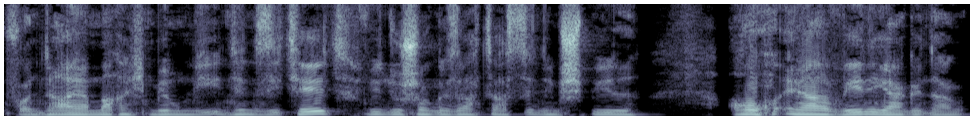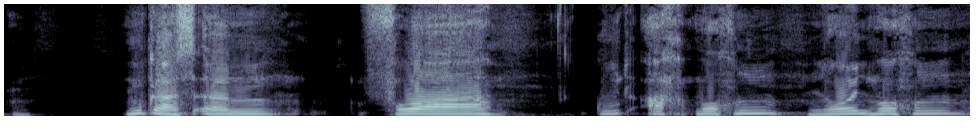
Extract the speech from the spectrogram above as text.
von daher mache ich mir um die Intensität, wie du schon gesagt hast, in dem Spiel auch eher weniger Gedanken. Lukas, ähm, vor gut acht Wochen, neun Wochen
